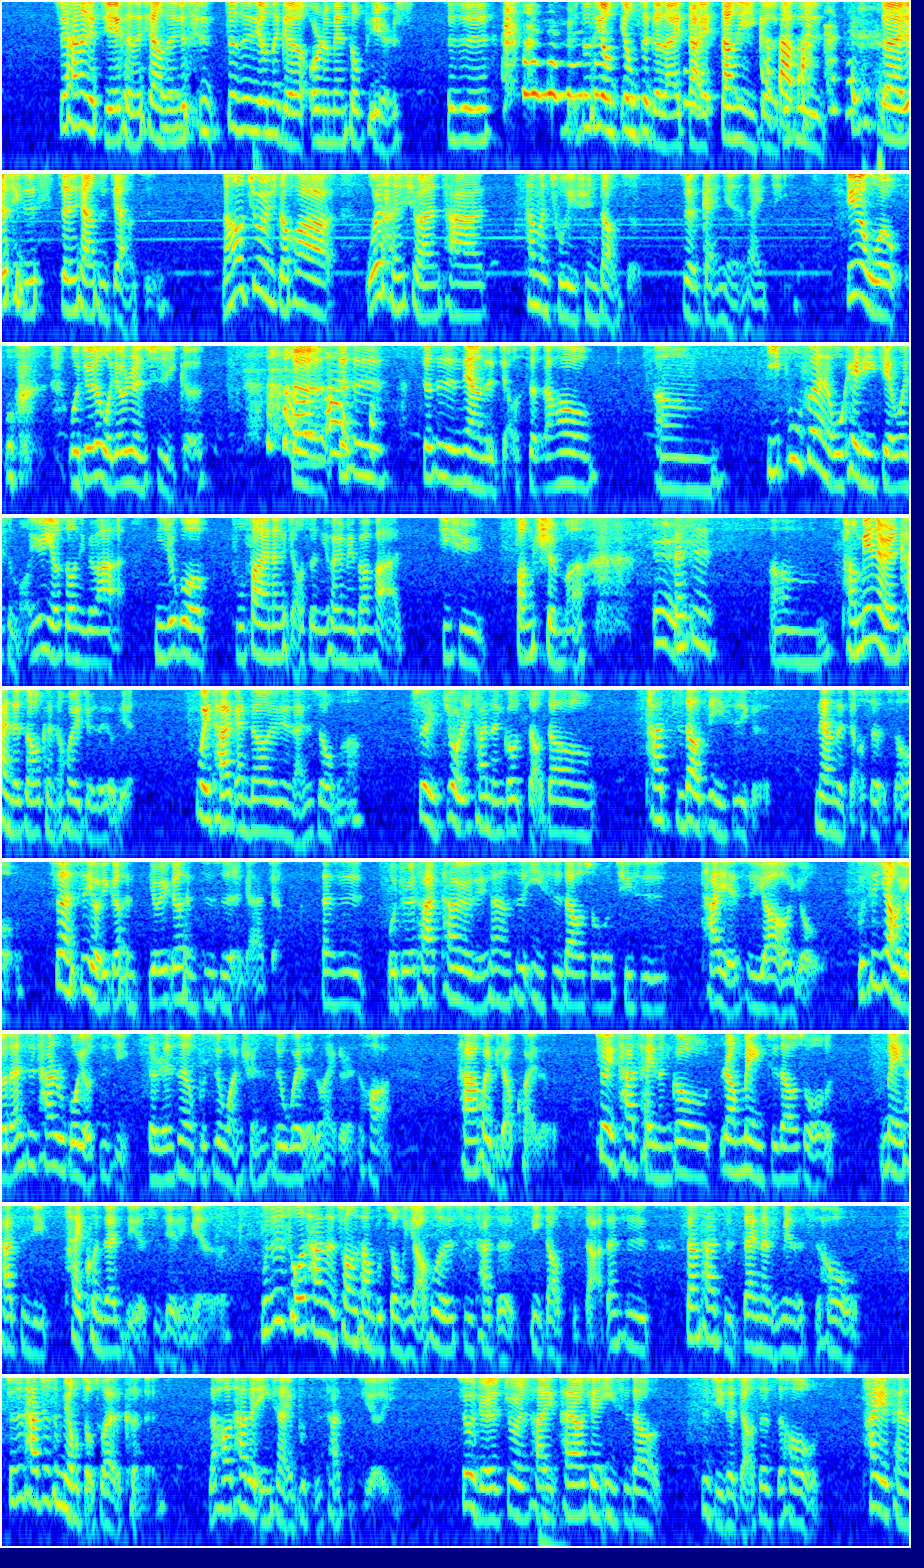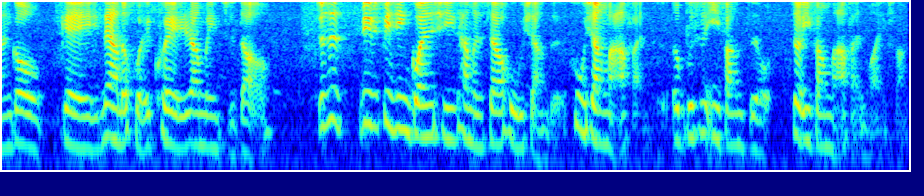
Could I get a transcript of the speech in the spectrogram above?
所以他那个结可能象征就是、嗯、就是用那个 ornamental peers 就是 就是用用这个来带当一个就是 对，就其实真相是这样子。然后 George 的话，我也很喜欢他。他们处理殉道者这个概念的那一集，因为我我我觉得我就认识一个的，就是就是那样的角色。然后，嗯，一部分我可以理解为什么，因为有时候你没办法，你如果不放在那个角色，你会没办法继续 function 吗？嗯，但是，嗯，旁边的人看的时候可能会觉得有点为他感到有点难受吗？所以 George 他能够找到，他知道自己是一个。那样的角色的时候，虽然是有一个很有一个很自私的人跟他讲，但是我觉得他他有点像是意识到说，其实他也是要有，不是要有，但是他如果有自己的人生，而不是完全是为了另外一个人的话，他会比较快乐，所以他才能够让妹知道说，May 他自己太困在自己的世界里面了，不是说他的创伤不重要，或者是他的力道不大，但是当他只在那里面的时候。就是他就是没有走出来的可能，然后他的影响也不只是他自己而已。所以我觉得就是他他要先意识到自己的角色之后，他也才能够给那样的回馈，让 May 知道，就是毕毕竟关系他们是要互相的，互相麻烦的，而不是一方只有只有一方麻烦另外一方。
